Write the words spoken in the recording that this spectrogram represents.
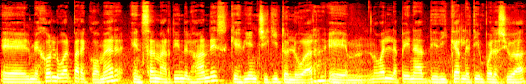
Eh, el mejor lugar para comer en San Martín de los Andes, que es bien chiquito el lugar. no vale la pena dedicarle tiempo a la ciudad.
